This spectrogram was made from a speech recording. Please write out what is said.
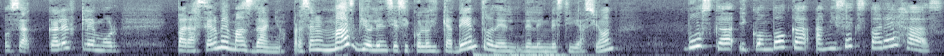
O sea, Caleb Clemor, para hacerme más daño, para hacerme más violencia psicológica dentro de, de la investigación, busca y convoca a mis exparejas.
